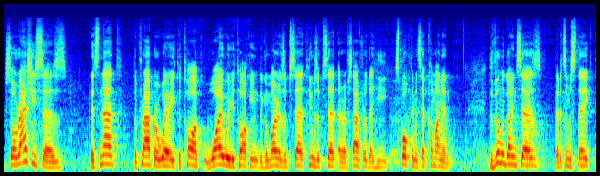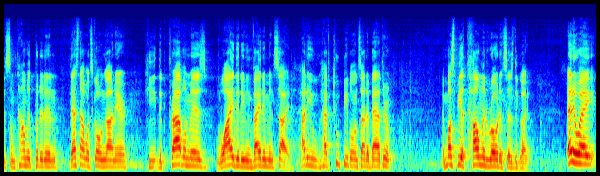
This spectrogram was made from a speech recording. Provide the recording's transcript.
So Rashi says it's not the proper way to talk. Why were you talking? The Gemara is upset. He was upset at Rav Safra that he spoke to him and said, "Come on in." The Vilna Gaon says that it's a mistake. That some Talmud put it in. That's not what's going on here. He, the problem is, why did he invite him inside? How do you have two people inside a bathroom? It must be a Talmud road, it says the guy. Anyway,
